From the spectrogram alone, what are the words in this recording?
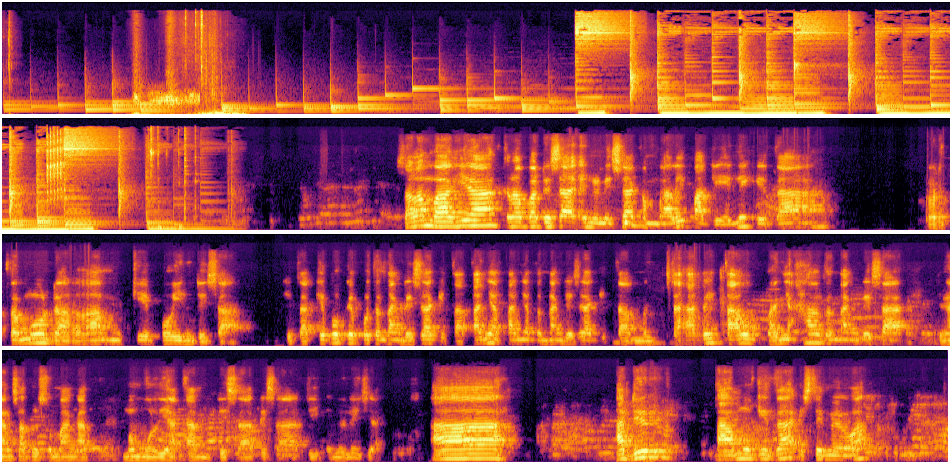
Salam bahagia kerabat desa Indonesia. Kembali pagi ini kita bertemu dalam Kepoin Desa. Kita kepo-kepo tentang desa, kita tanya-tanya tentang desa, kita mencari tahu banyak hal tentang desa dengan satu semangat memuliakan desa-desa di Indonesia. Uh, hadir tamu kita istimewa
